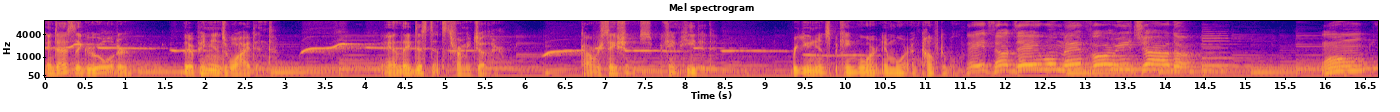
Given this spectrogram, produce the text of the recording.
And as they grew older, their opinions widened and they distanced from each other. Conversations became heated. Reunions became more and more uncomfortable. They thought they were made for each other. Only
